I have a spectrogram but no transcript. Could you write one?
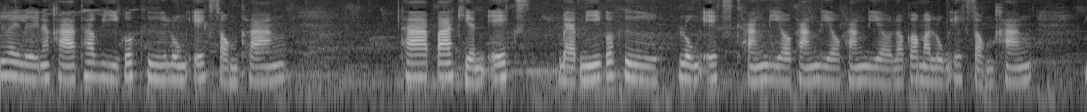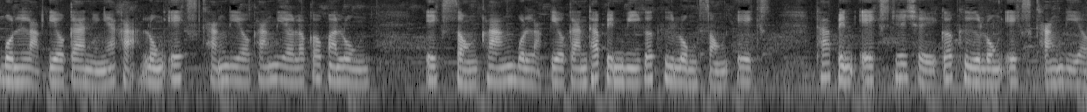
เรื่อย ๆ เลยนะคะ ถ้า v ก็คือลง x สองครั้ง ถ้าป้าเขียน x แบบนี้ก็คือลง x ครั้งเดียวครั้งเดียวครั้งเดียว แล้วก็มาลง x สองครั้งบนหลักเดียวกันอย่างเงี้ยค่ะ ลง x ครั้งเดียวครั้งเดียวแล้วก็มาลง x สองครั้งบนหลักเดียวกัน ถ้าเป็น v ก็คือลง 2x ถ้าเป็น x เฉยๆก็คือลง x ครั้งเดียว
